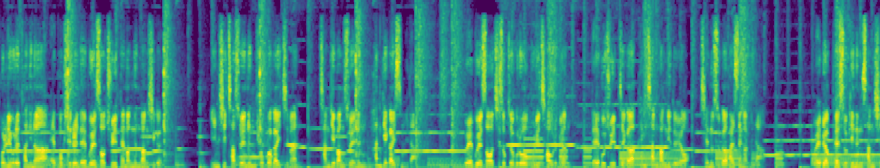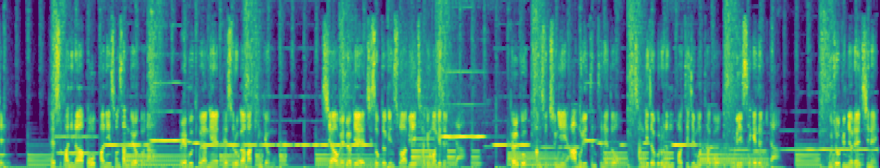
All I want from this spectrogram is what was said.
폴리우레탄이나 에폭시를 내부에서 주입해 막는 방식은 임시 차수에는 효과가 있지만 장기 방수에는 한계가 있습니다. 외부에서 지속적으로 물이 차오르면 내부 주입재가 팽창 방리되어 재누수가 발생합니다. 외벽 배수 기능 상실, 배수판이나 보호판이 손상되었거나 외부 토양에 배수로가 막힌 경우 지하 외벽에 지속적인 수압이 작용하게 됩니다. 결국 방수층이 아무리 튼튼해도 장기적으로는 버티지 못하고 물이 새게 됩니다. 구조 균열의 진행,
